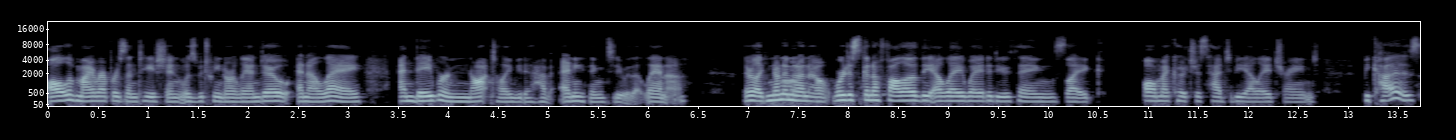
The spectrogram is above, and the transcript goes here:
all of my representation was between orlando and la and they were not telling me to have anything to do with atlanta they're like no no no no we're just going to follow the la way to do things like all my coaches had to be la trained because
